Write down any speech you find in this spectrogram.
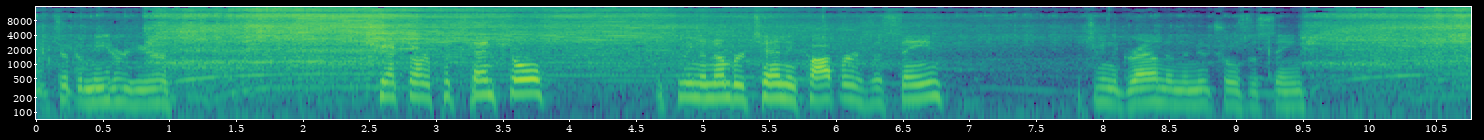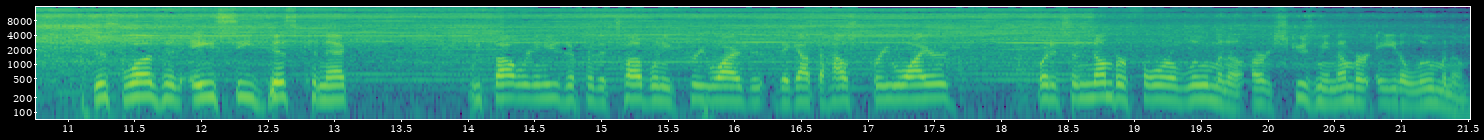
We took a meter here. Checked our potential. Between the number 10 and copper is the same. Between the ground and the neutral is the same. This was an AC disconnect. We thought we were gonna use it for the tub when he pre-wired it. They got the house pre-wired, but it's a number four aluminum, or excuse me, number eight aluminum.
